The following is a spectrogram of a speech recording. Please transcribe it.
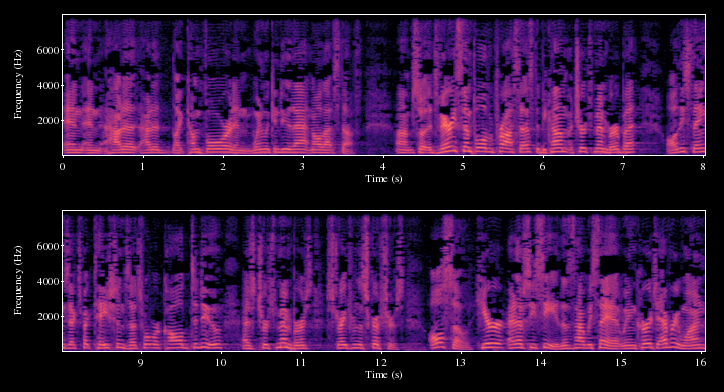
and, and how to how to like come forward and when we can do that and all that stuff. Um, so it's very simple of a process to become a church member, but all these things, expectations, that's what we're called to do as church members, straight from the scriptures. Also, here at FCC, this is how we say it. We encourage everyone,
